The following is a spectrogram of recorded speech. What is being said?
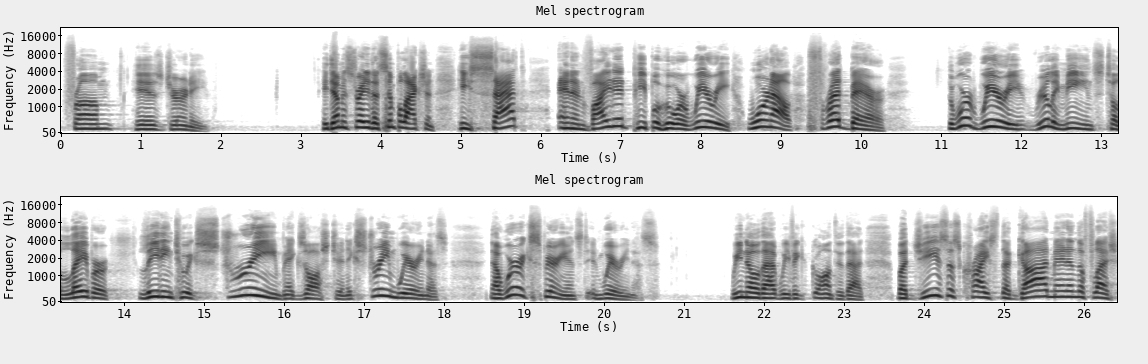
from his journey. He demonstrated a simple action. He sat and invited people who were weary, worn out, threadbare. The word weary really means to labor leading to extreme exhaustion, extreme weariness. Now, we're experienced in weariness. We know that, we've gone through that. But Jesus Christ, the God man in the flesh,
